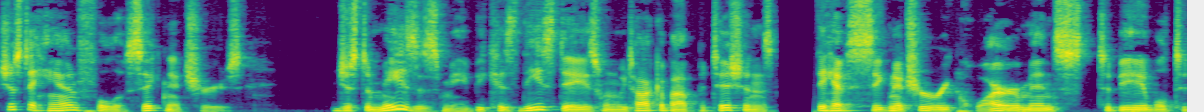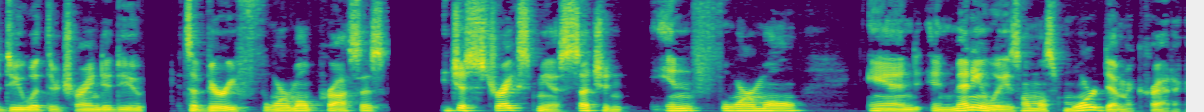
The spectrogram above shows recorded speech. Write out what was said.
just a handful of signatures just amazes me because these days, when we talk about petitions, they have signature requirements to be able to do what they're trying to do. It's a very formal process. It just strikes me as such an informal and, in many ways, almost more democratic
